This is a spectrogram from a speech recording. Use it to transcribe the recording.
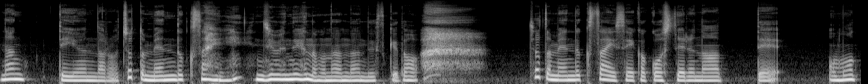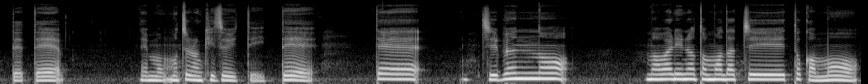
なんて言うんだろうちょっとめんどくさい 自分で言うのもなんなんですけどちょっとめんどくさい性格をしてるなって思っててでももちろん気づいていてで自分の周りの友達とかも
